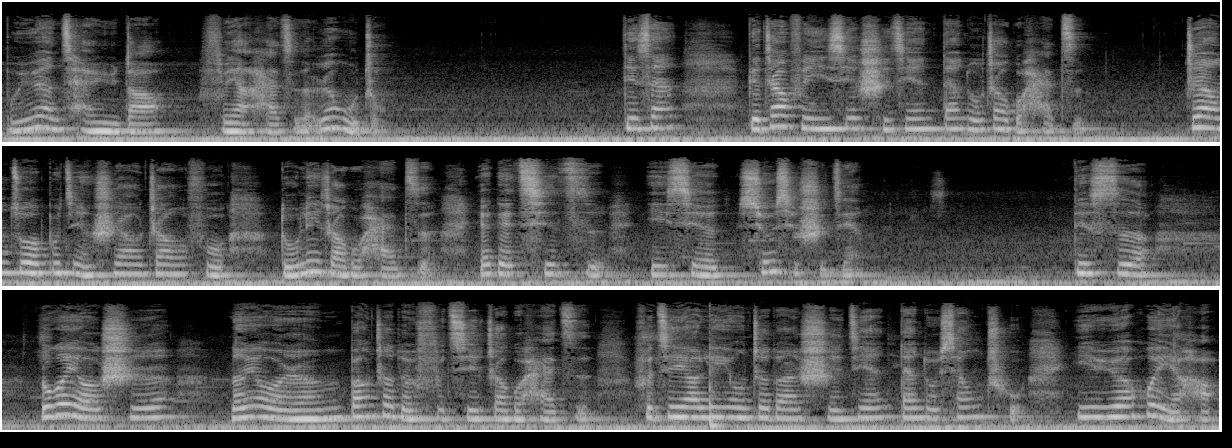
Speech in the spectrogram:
不愿参与到抚养孩子的任务中。第三，给丈夫一些时间单独照顾孩子，这样做不仅是让丈夫独立照顾孩子，也给妻子一些休息时间。第四，如果有时。能有人帮这对夫妻照顾孩子，夫妻要利用这段时间单独相处，一约会也好，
